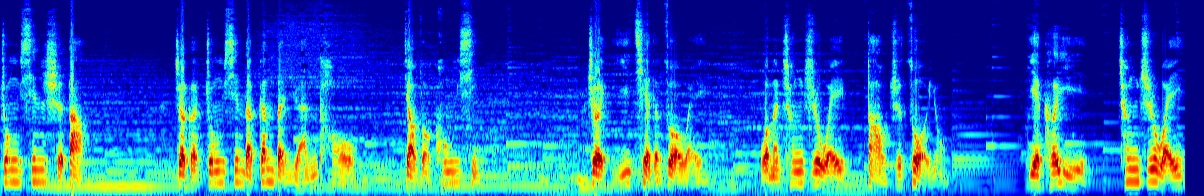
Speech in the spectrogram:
中心是道，这个中心的根本源头叫做空性，这一切的作为，我们称之为道之作用，也可以称之为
